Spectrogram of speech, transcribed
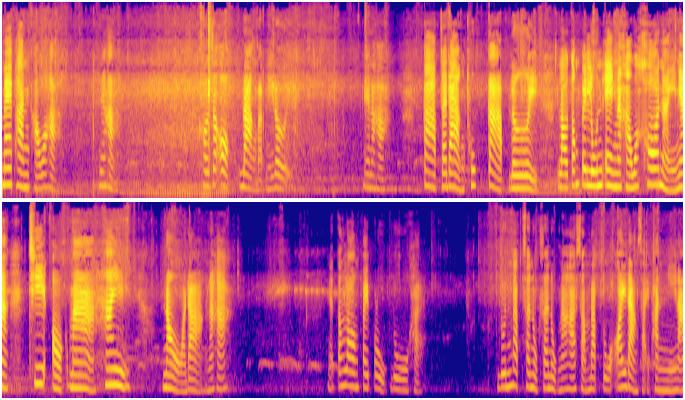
แม่พันธุ์เขาอะค่ะ เนี่ยค่ะ เขาจะออกด่างแบบนี้เลย เนี่ยนะคะกาบจะด่างทุกกาบเลย เราต้องไปลุ้นเองนะคะว่าข้อไหนเนี่ยที่ออกมาให้หน่อด่างนะคะเนี่ยต้องลองไปปลูกดูค่ะลุ้นแบบสนุกสนุกนะคะสำหรับตัวอ้อยด่างสายพันธุ์นี้นะ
